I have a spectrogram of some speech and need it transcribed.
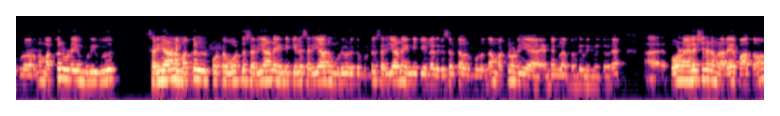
கூடாதுன்னா மக்களுடைய முடிவு சரியான மக்கள் போட்ட ஓட்டு சரியான எண்ணிக்கையில சரியாக முடிவெடுக்கப்பட்டு சரியான எண்ணிக்கையில அது ரிசல்ட் வரும் பொழுதுதான் மக்களுடைய எண்ணங்களை பிரதிபலிக்குமே தவிர போன எலெக்ஷன்ல நம்ம நிறைய பார்த்தோம்.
